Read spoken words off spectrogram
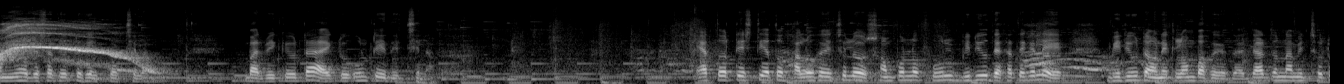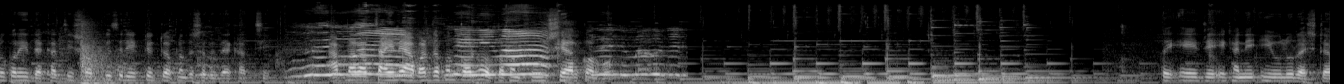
আমিও ওদের সাথে একটু হেল্প করছিলাম। বারবিকিউটা একটু উল্টিয়ে দিচ্ছিলাম। এত টেস্টি, এত ভালো হয়েছিল। সম্পূর্ণ ফুল ভিডিও দেখাতে গেলে ভিডিওটা অনেক লম্বা হয়ে যায়। যার জন্য আমি ছোট করেই দেখাচ্ছি সব কিছুরই একটু একটু আপনাদের সাথে দেখাচ্ছি। আপনারা চাইলে আবার যখন করব, তখন ফুল শেয়ার করব। তো এই যে এখানে ইউলু রাইসটা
